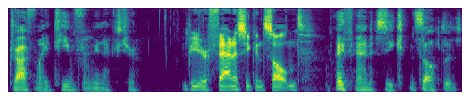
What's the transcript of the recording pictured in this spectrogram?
draft my team for me next year. Be your fantasy consultant. My fantasy consultant.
